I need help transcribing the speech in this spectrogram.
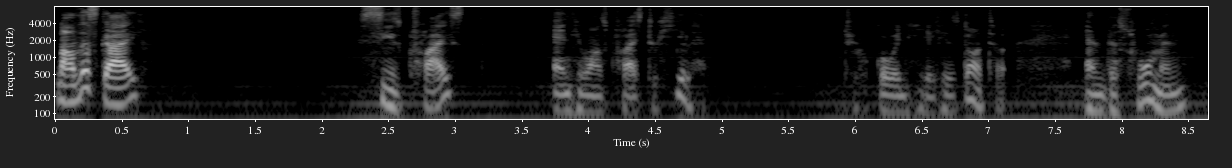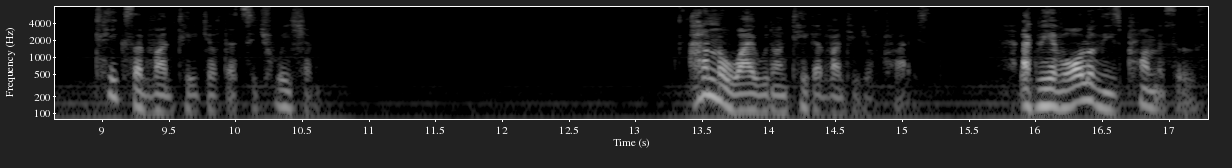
Now, this guy sees Christ and he wants Christ to heal him, to go and heal his daughter. And this woman takes advantage of that situation. I don't know why we don't take advantage of Christ. Like we have all of these promises,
